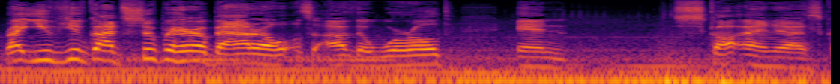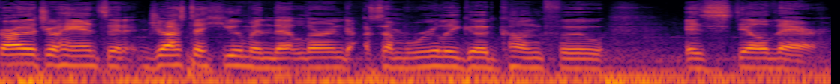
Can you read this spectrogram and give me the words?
right? You've you've got superhero battles of the world, and Scar- and uh, Scarlett Johansson, just a human that learned some really good kung fu, is still there,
